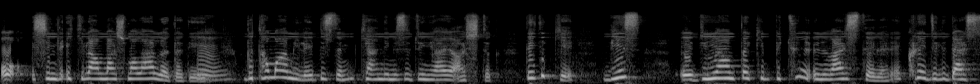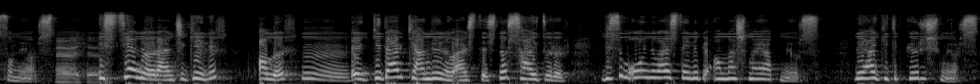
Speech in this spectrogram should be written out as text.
O şimdi ikili anlaşmalarla da değil. Bu tamamıyla bizim kendimizi dünyaya açtık. Dedik ki biz e, dünyadaki bütün üniversitelere kredili ders sunuyoruz. Evet, evet. İsteyen öğrenci gelir, alır, e, gider kendi üniversitesine saydırır. Bizim o üniversiteyle bir anlaşma yapmıyoruz veya gidip görüşmüyoruz.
